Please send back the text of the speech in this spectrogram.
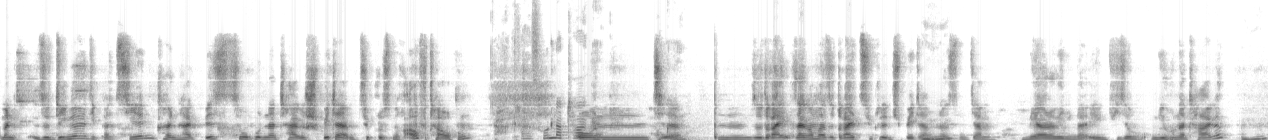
man, so Dinge, die passieren, können halt bis zu 100 Tage später im Zyklus noch auftauchen. Ach krass, 100 Tage. Und äh, okay. Mm, so drei, sagen wir mal so drei Zyklen später, ne? mhm. ne, sind ja mehr oder weniger irgendwie so um die 100 Tage. Mhm.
